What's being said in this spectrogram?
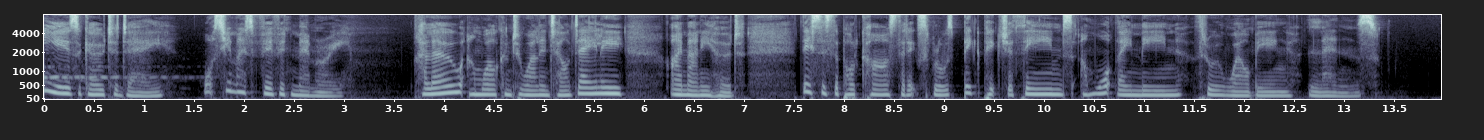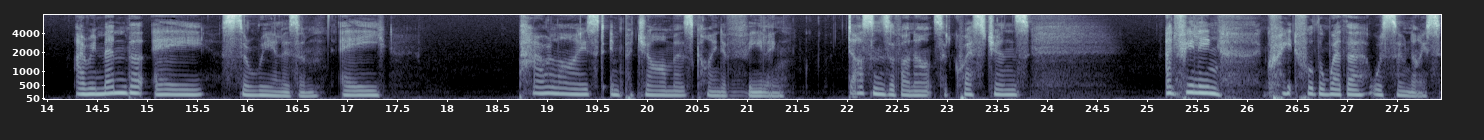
years ago today, what's your most vivid memory? Hello and welcome to Well Intel Daily. I'm Annie Hood. This is the podcast that explores big picture themes and what they mean through a well-being lens. I remember a surrealism, a paralyzed in pajamas kind of feeling. Dozens of unanswered questions and feeling grateful the weather was so nice.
